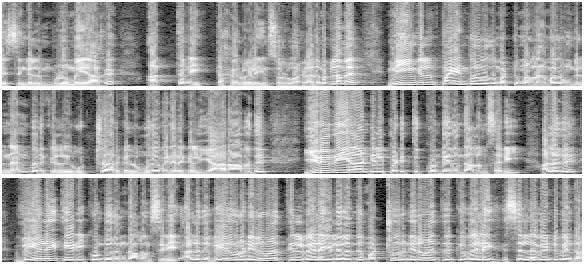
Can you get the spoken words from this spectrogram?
பேசுங்கள். முழுமையாக அத்தனை தகவல்களையும் சொல்வார்கள். அது மட்டும் இல்லாமல் நீங்கள் பயன்பெறுவது மட்டுமல்லாமல் உங்கள் நண்பர்கள் உற்றார்கள் உறவினர்கள் யாராவது இறுதி ஆண்டில் படித்துக் கொண்டிருந்தாலும் சரி அல்லது வேலை தேடிக் கொண்டிருந்தாலும் சரி அல்லது வேறொரு நிறுவனத்தில் வேலையிலிருந்து மற்றொரு நிறுவனத்திற்கு வேலைக்கு செல்ல வேண்டும் என்ற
